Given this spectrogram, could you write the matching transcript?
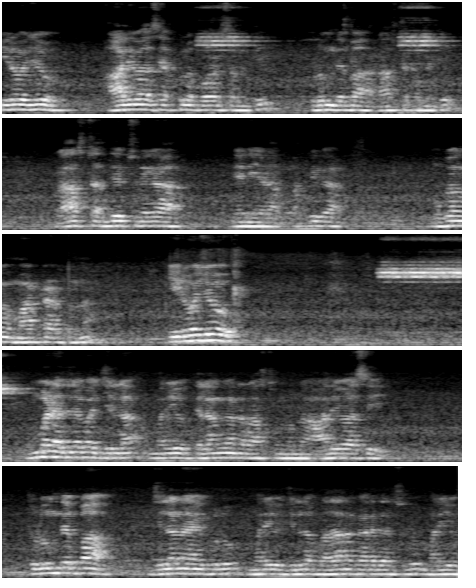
ఈరోజు ఆదివాసీ హక్కుల పోరాట సమితి కుటుంబ దెబ్బ రాష్ట్ర కమిటీ రాష్ట్ర అధ్యక్షునిగా నేను ఇక్కడ పత్రిక ముఖంగా మాట్లాడుతున్నా. ఈరోజు ఉమ్మడి ఆదిలాబాద్ జిల్లా మరియు తెలంగాణ రాష్ట్రంలో ఉన్న ఆదివాసీ తుడుందెబ్బ జిల్లా నాయకులు మరియు జిల్లా ప్రధాన కార్యదర్శులు మరియు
